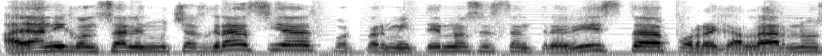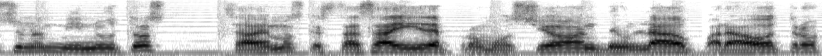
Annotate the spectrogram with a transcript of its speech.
A Dani González, muchas gracias por permitirnos esta entrevista, por regalarnos unos minutos. Sabemos que estás ahí de promoción de un lado para otro.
